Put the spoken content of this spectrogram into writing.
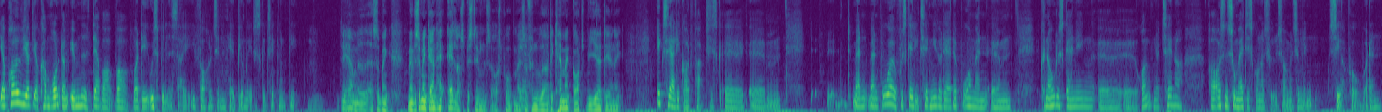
jeg prøvede virkelig at komme rundt om emnet, der hvor, hvor, hvor det udspillede sig i forhold til den her biometriske teknologi. Mm. Det her med, altså man, man vil simpelthen gerne have aldersbestemmelse også på dem, altså ja. finde ud af, og det kan man godt via DNA. Ikke særlig godt faktisk. Øh, øh, man, man bruger jo forskellige teknikker der. Der bruger man øh, knoglescanning, øh, røntgen af tænder, og også en somatisk undersøgelse, hvor man simpelthen ser på, hvordan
